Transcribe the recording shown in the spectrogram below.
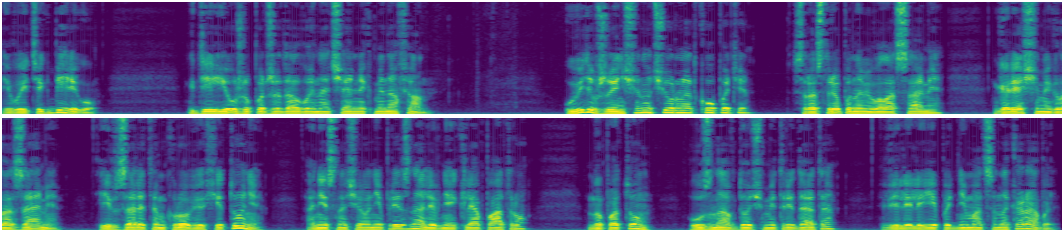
и выйти к берегу, где ее уже поджидал военачальник Менафан. Увидев женщину, черную от копоти, с растрепанными волосами, горящими глазами и в залитом кровью хитоне, они сначала не признали в ней Клеопатру, но потом, узнав дочь Митридата, велели ей подниматься на корабль.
